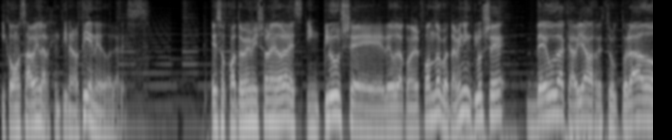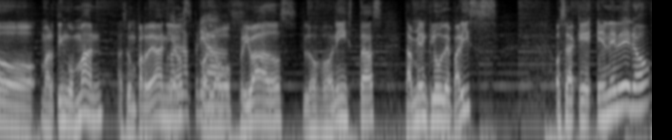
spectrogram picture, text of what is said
Y como saben, la Argentina no tiene dólares. Esos 4 mil millones de dólares incluye deuda con el fondo, pero también incluye deuda que había reestructurado Martín Guzmán hace un par de años los con los privados, los bonistas, también Club de París. O sea que en enero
